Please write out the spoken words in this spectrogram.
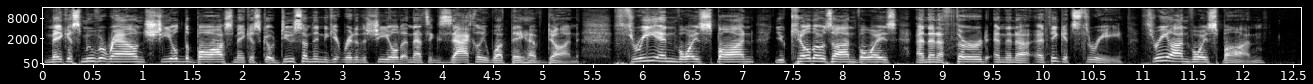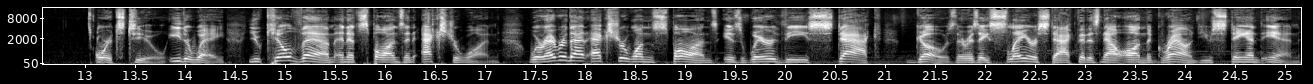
make us move around, shield the boss, make us go do something to get rid of the shield, and that's exactly what they have done. Three envoys spawn, you kill those envoys, and then a third, and then a, I think it's three. Three envoys spawn or it's two. Either way, you kill them and it spawns an extra one. Wherever that extra one spawns is where the stack goes. There is a Slayer stack that is now on the ground. You stand in.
